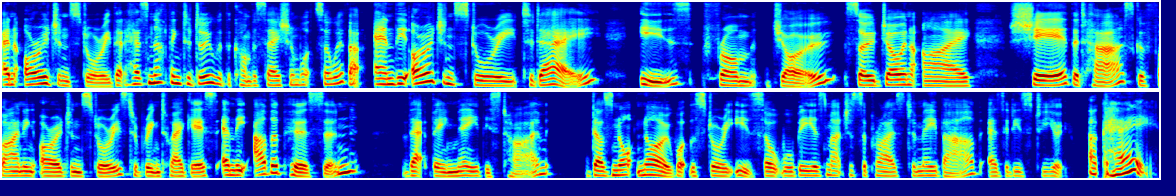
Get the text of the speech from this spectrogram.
an origin story that has nothing to do with the conversation whatsoever. And the origin story today is from Joe. So, Joe and I share the task of finding origin stories to bring to our guests, and the other person, that being me this time, does not know what the story is. So it will be as much a surprise to me, Barb, as it is to you. Okay.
